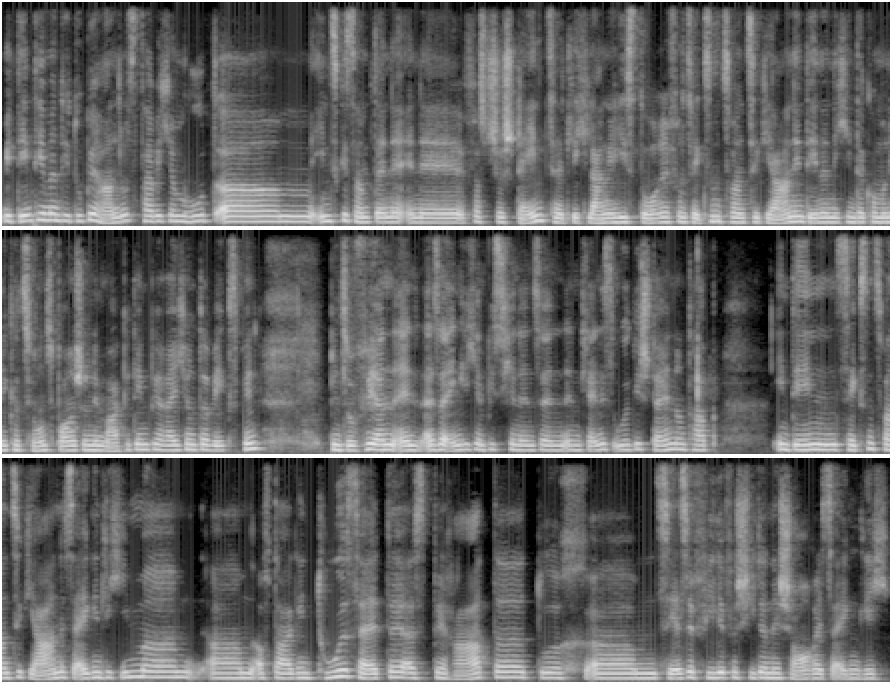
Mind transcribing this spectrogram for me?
mit den Themen, die du behandelst, habe ich am Hut ähm, insgesamt eine, eine fast schon steinzeitlich lange Historie von 26 Jahren, in denen ich in der Kommunikationsbranche und im Marketingbereich unterwegs bin bin insofern ein, also eigentlich ein bisschen ein, ein, ein kleines Urgestein und habe in den 26 Jahren es eigentlich immer ähm, auf der Agenturseite als Berater durch ähm, sehr, sehr viele verschiedene Genres eigentlich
